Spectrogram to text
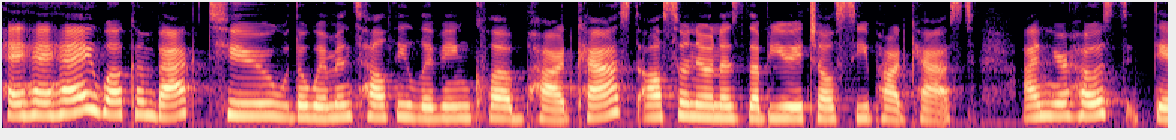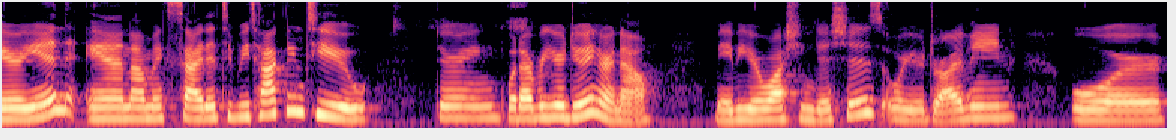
Hey, hey, hey, welcome back to the Women's Healthy Living Club podcast, also known as WHLC podcast. I'm your host, Darian, and I'm excited to be talking to you during whatever you're doing right now. Maybe you're washing dishes, or you're driving, or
